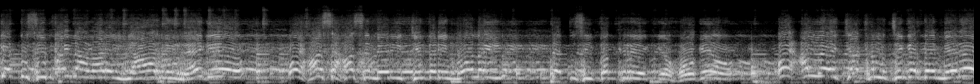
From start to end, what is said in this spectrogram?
ਕਿ ਤੁਸੀਂ ਪਹਿਲਾਂ ਵਾਲੇ ਯਾਰ ਨਹੀਂ ਰਹਿ ਗਏ। ਹੋ ਓਏ ਹੱਸ ਹੱਸ ਮੇਰੀ ਜਿੰਦੜੀ ਮੋਹ ਲਈ, ਤੇ ਤੁਸੀਂ ਵੱਖਰੇ ਕਿਉਂ ਹੋ ਗਏ ਹੋ? ਓਏ ਅੱਲੇ ਜ਼ਖਮ ਜਿਗਰ ਦੇ ਮੇਰੇ,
